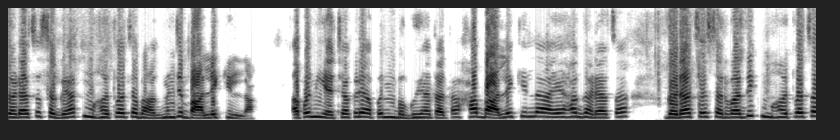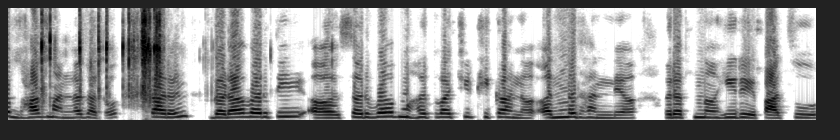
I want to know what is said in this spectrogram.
गडाचा सगळ्यात महत्त्वाचा भाग म्हणजे बालेकिल्ला. आपण याच्याकडे आपण बघूयात आता. हा बालेकिल्ला आहे हा गडाचा गडाचा सर्वाधिक महत्त्वाचा भाग मानला जातो. कारण गडावरती सर्व महत्वाची ठिकाणं अन्नधान्य रत्न हिरे पाचू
